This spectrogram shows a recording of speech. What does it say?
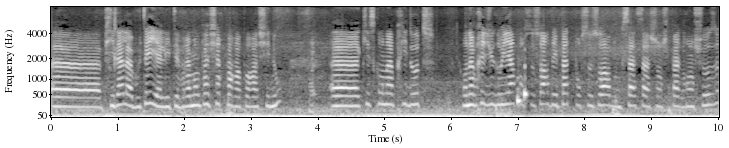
Euh, puis là, la bouteille, elle était vraiment pas chère par rapport à chez nous. Ouais. Qu'est-ce qu'on a pris d'autre? On a pris du gruyère pour ce soir, des pâtes pour ce soir, donc ça, ça change pas grand-chose.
